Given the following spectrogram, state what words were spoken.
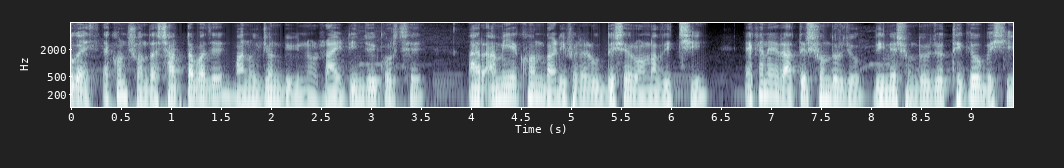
তো গাইস এখন সন্ধ্যা সাতটা বাজে, মানুষজন বিভিন্ন রাইড এনজয় করছে, আর আমি এখন বাড়ি ফেরার উদ্দেশ্যে রওনা দিচ্ছি। এখানে রাতের সৌন্দর্য, দিনের সৌন্দর্য থেকেও বেশি।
